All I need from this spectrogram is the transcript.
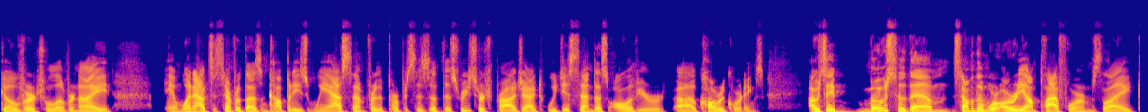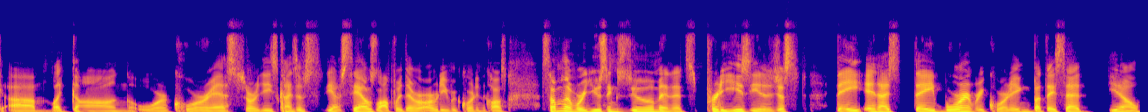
go virtual overnight and went out to several dozen companies and we asked them for the purposes of this research project would you send us all of your uh, call recordings i would say most of them some of them were already on platforms like um, like gong or chorus or these kinds of you know Salesloft where they were already recording the calls some of them were using zoom and it's pretty easy to just they and I, they weren't recording but they said you know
